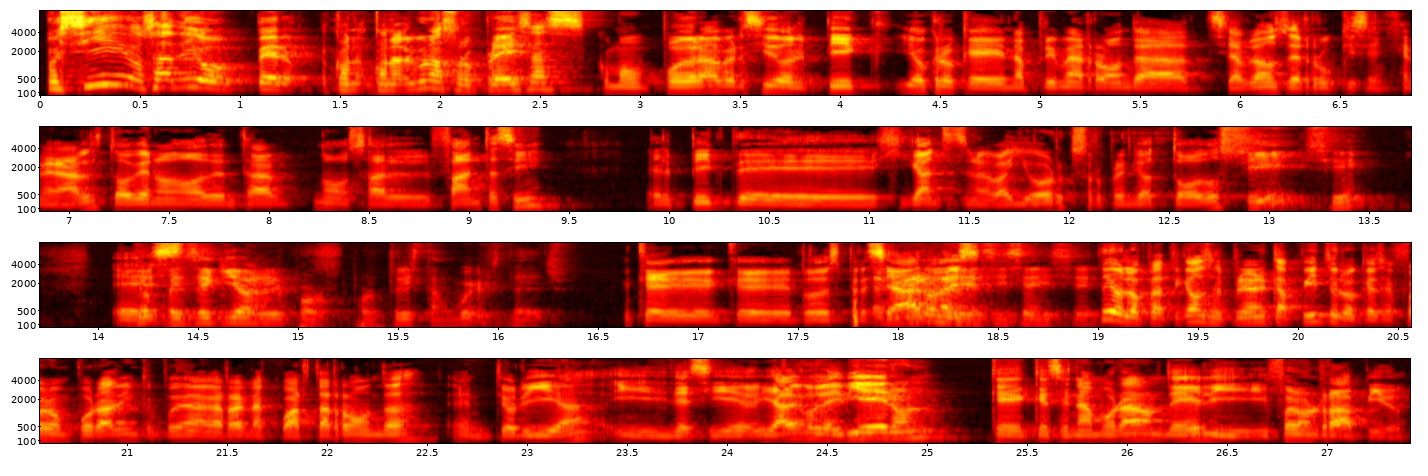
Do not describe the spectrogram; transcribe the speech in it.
Pues sí, o sea, digo, pero con, algunas sorpresas, como podrá haber sido el pick. Yo creo que en la primera ronda, si hablamos de rookies en general, todavía no adentrarnos al fantasy. El pick de Gigantes de Nueva York sorprendió a todos. Sí, sí. Yo pensé que iban a ir por, Tristan Wirfs, de hecho. Que, que, lo despreciaron. 16, sí. Digo, lo platicamos en el primer capítulo, que se fueron por alguien que podían agarrar en la cuarta ronda, en teoría, y, decidieron, y algo le vieron, que, que se enamoraron de él y fueron rápido.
